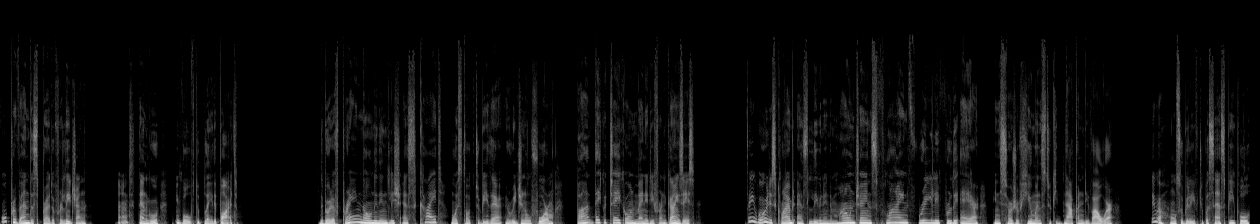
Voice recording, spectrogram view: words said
or prevent the spread of religion. And Tengu evolved to play the part. The bird of prey, known in English as kite, was thought to be their original form, but they could take on many different guises. They were described as living in the mountains, flying freely through the air in search of humans to kidnap and devour. They were also believed to possess people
